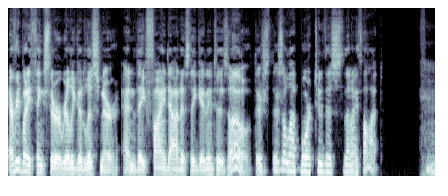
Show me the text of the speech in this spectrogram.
everybody thinks they're a really good listener and they find out as they get into this oh there's there's a lot more to this than i thought hmm.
